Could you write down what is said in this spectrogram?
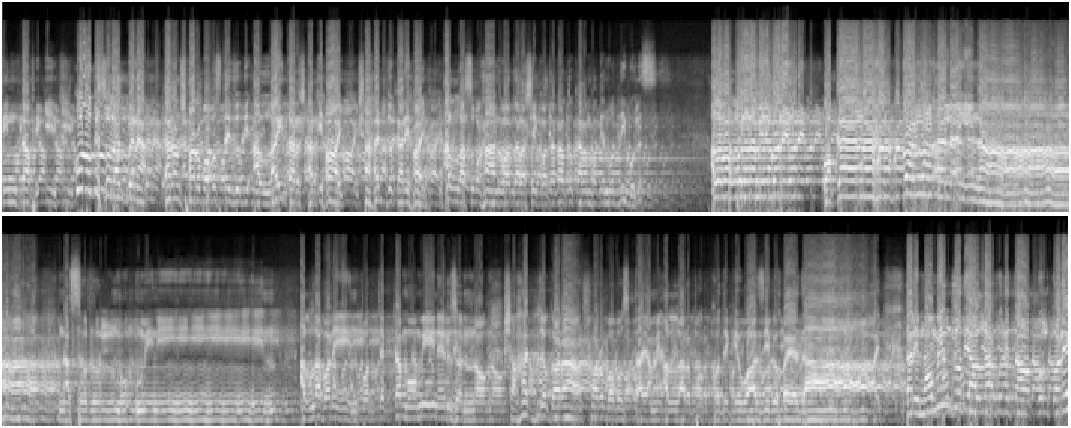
চিন্তা, ফিকির, কোনো কিছু লাগবে না। কারণ সর্বাবস্থায় যদি আল্লাহ তার সাথী হয়, সাহায্যকারী হয়, আল্লাহ সুবহানাহু ওয়া সেই কথাটাও তো কালাম পাকের মধ্যেই বলেছে। আল্লাহ বলেন আলাইনা নাসরুল মুমিনিন। আল্লাহ বলেন, প্রত্যেকটা মমিনের জন্য সাহায্য করা সর্বাবস্থায় আমি আল্লাহর পক্ষ থেকে ওয়াজিব হয়ে যায় তাহলে মমিন যদি আল্লাহর প্রতি তাওয়াক্কুল করে,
